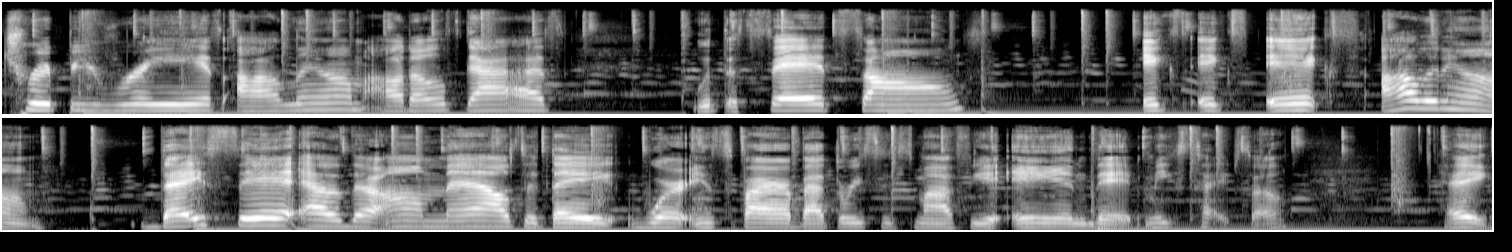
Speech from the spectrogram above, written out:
Trippie Redds, all them, all those guys with the sad songs, XXX, all of them. They said out of their own mouths that they were inspired by 3 6 Mafia and that mixtape. So, hey,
